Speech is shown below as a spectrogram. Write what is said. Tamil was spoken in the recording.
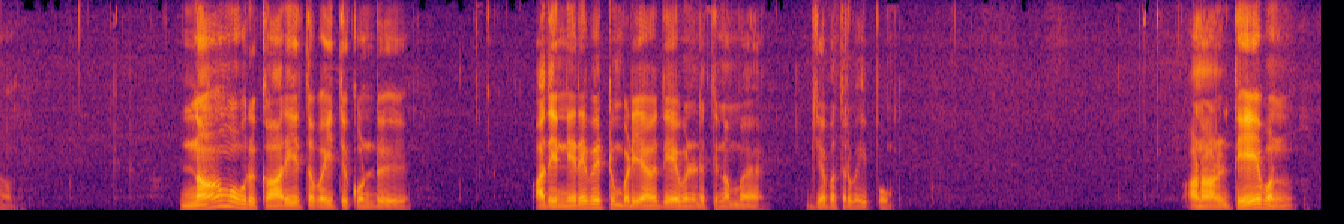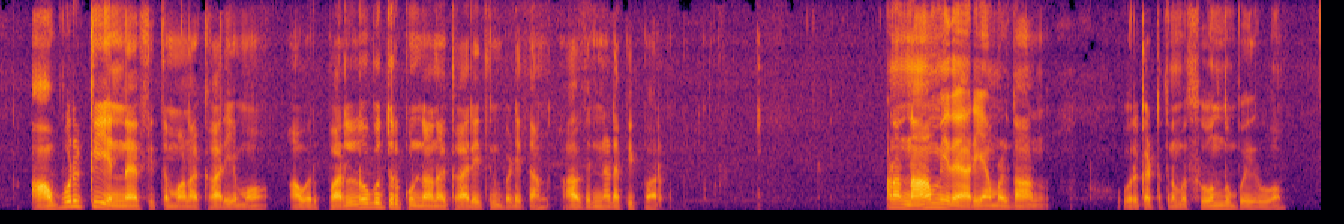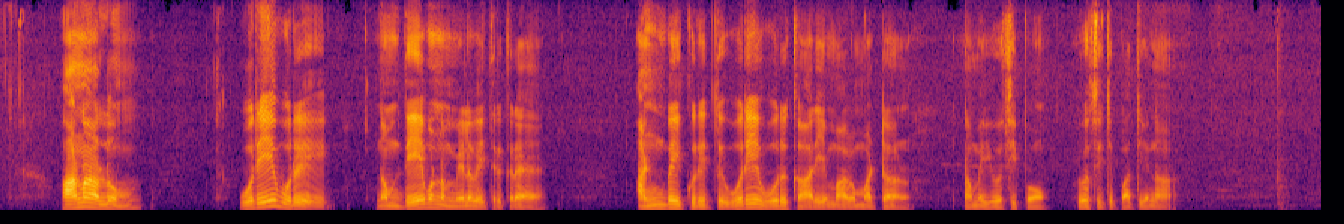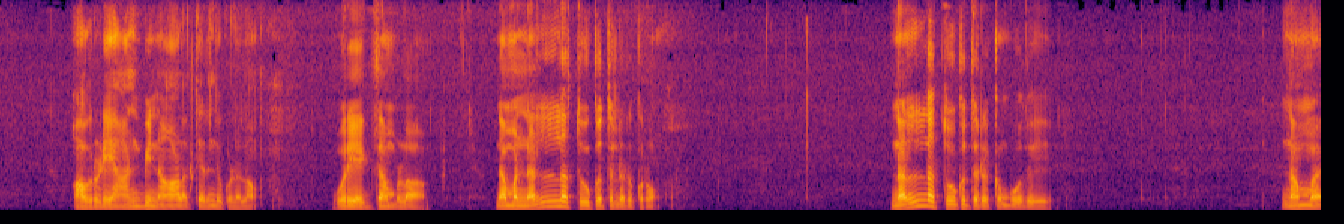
நாம் ஒரு காரியத்தை வைத்துக்கொண்டு அதை நிறைவேற்றும்படியாக தேவனிடத்தில் நம்ம ஜெபத்தில் வைப்போம். ஆனால் தேவன் அவருக்கு என்ன சித்தமான காரியமோ அவர் பரலோகத்திற்குண்டான காரியத்தின்படி தான் அதை நடப்பிப்பார். ஆனால் நாம் இதை அறியாமல் தான் ஒரு கட்டத்தில் நம்ம சோர்ந்தும் போயிடுவோம் ஆனாலும் ஒரே ஒரு நம் தேவன் நம் மேலே வைத்திருக்கிற அன்பை குறித்து ஒரே ஒரு காரியமாக மட்டும் நம்ம யோசிப்போம். யோசித்து பார்த்தீங்கன்னா அவருடைய அன்பின் ஆளை தெரிந்து கொள்ளலாம். ஒரு எக்ஸாம்பிளாக நம்ம நல்ல தூக்கத்தில் இருக்கிறோம். நல்ல தூக்கத்தில் இருக்கும்போது நம்ம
